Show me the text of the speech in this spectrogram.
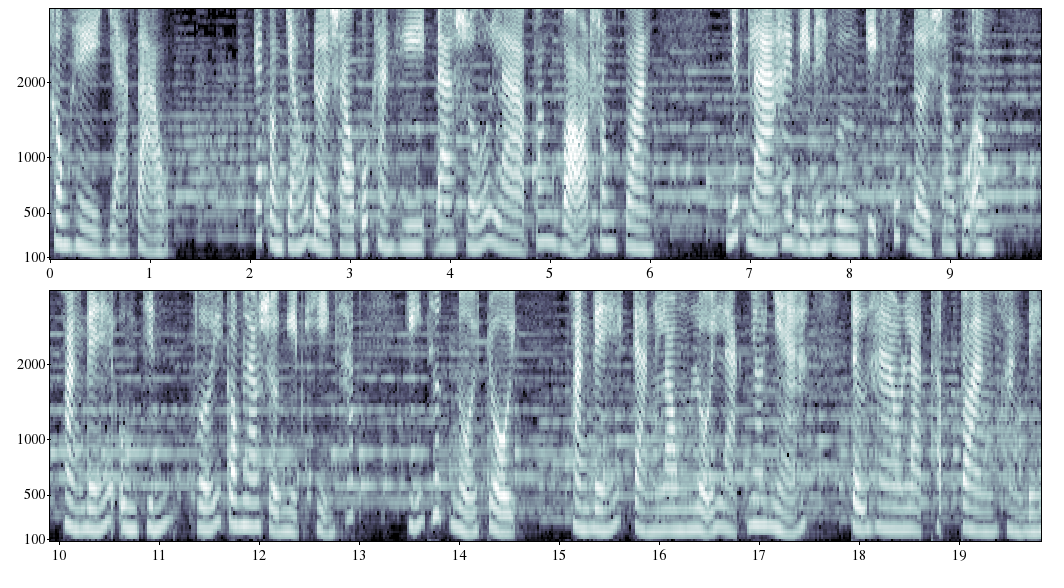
không hề giả tạo. Các con cháu đời sau của Khang Hy đa số là văn võ song toàn, nhất là hai vị đế vương kiệt xuất đời sau của ông, hoàng đế ung chính với công lao sự nghiệp hiển hách, kiến thức nổi trội, hoàng đế càng long lỗi lạc nho nhã tự hào là thập toàn hoàng đế.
